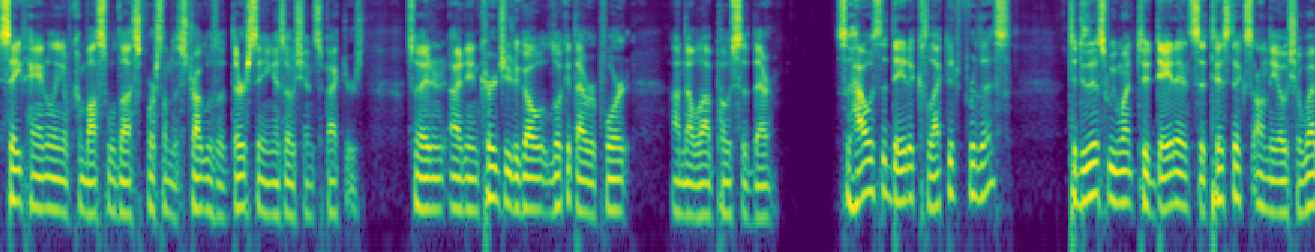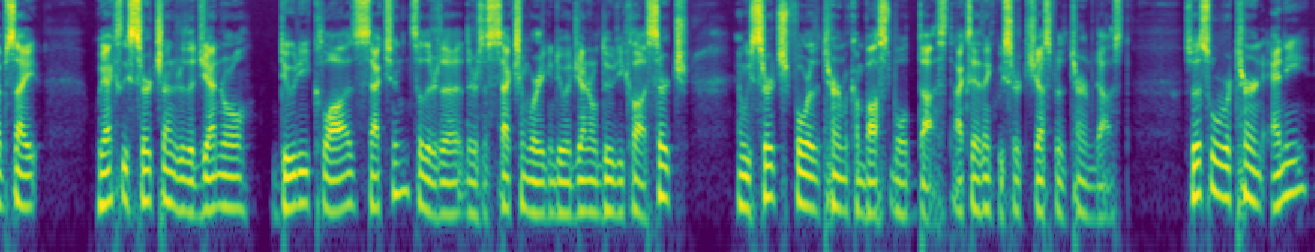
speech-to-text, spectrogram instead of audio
safe handling of combustible dust for some of the struggles that they're seeing as OSHA inspectors. So I'd, I'd encourage you to go look at that report um, that we'll have posted there. So, how is the data collected for this? To do this, we went to data and statistics on the OSHA website. We actually searched under the general duty clause section. So there's a there's a section where you can do a general duty clause search, and we searched for the term combustible dust. Actually, I think we searched just for the term dust. So this will return any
